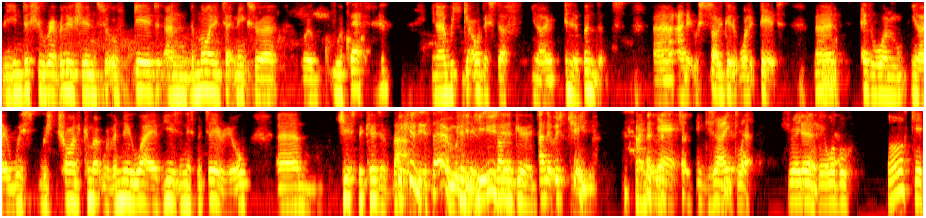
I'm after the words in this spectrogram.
the industrial revolution sort of geared and the mining techniques were were, were better, you know, we could get all this stuff, you know, in abundance, uh, and it was so good at what it did, and everyone, you know, was was trying to come up with a new way of using this material, um, just because of that. Because it's there and we Because could it was use so it, good, and it was cheap. and it was Yeah, cheap. exactly. It's ready Yeah. available. Okay.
